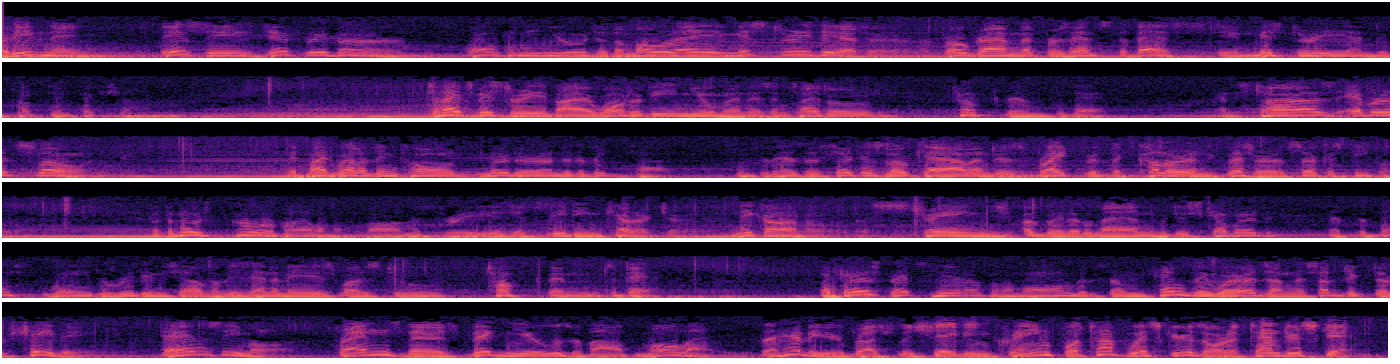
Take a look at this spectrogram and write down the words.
Good evening. This is Geoffrey Barnes, welcoming you to the Molle Mystery Theater, the program that presents the best in mystery and detective fiction. Tonight's mystery by Walter B. Newman is entitled Talk Them to Death and stars Everett Sloane. It might well have been called Murder Under the Big Top, since it has a circus locale and is bright with the color and glitter of circus people. But the most powerful element of our mystery is its leading character, Nick Arnold, a strange, ugly little man who discovered that the best way to rid himself of his enemies was to talk them to death. But first, let's hear from a man with some friendly words on the subject of shaving, Dan Seymour. Friends, there's big news about Molle, the heavier brushless shaving cream for tough whiskers or a tender skin.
